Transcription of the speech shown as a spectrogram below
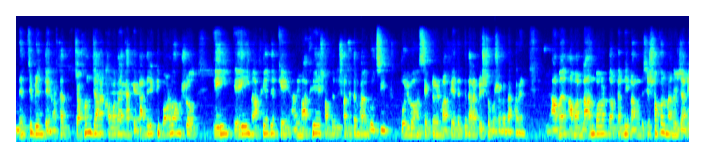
নেতৃবৃন্দের, অর্থাৎ যখন যারা ক্ষমতায় থাকে, তাদের একটি বড় অংশ এই এই মাফিয়াদেরকে, আমি মাফিয়া শব্দটি সচেতন ভাবে বলছি পরিবহন সেক্টরের মাফিয়াদেরকে তারা পৃষ্ঠপোষকতা করেন। আমার আমার নাম বলার দরকার নেই, বাংলাদেশের সকল মানুষ জানে,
